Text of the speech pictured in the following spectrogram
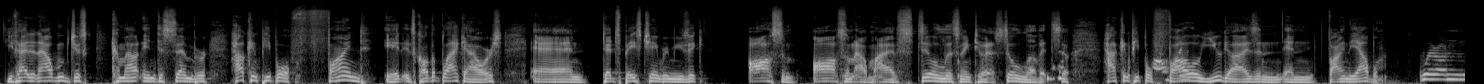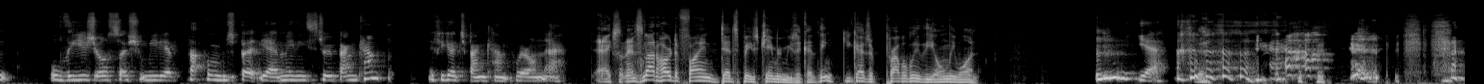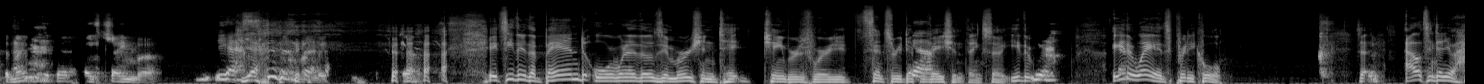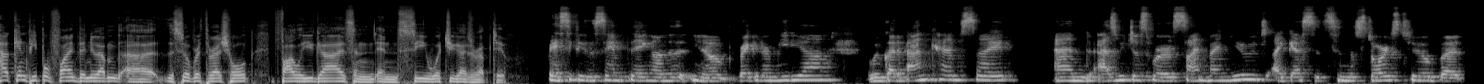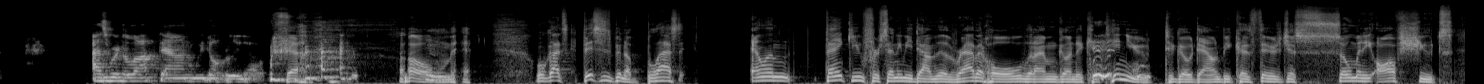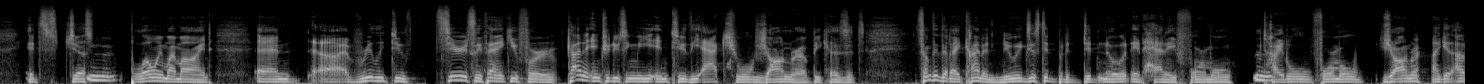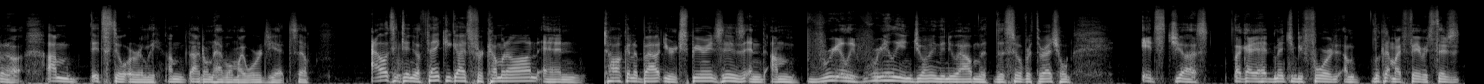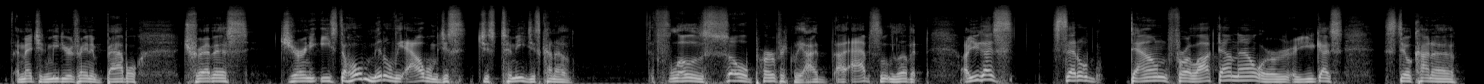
you've had an album just come out in December. How can people find it? It's called The Black Hours and Dead Space Chamber Music. Awesome, awesome album. I'm still listening to it. I still love it. So, how can people follow you guys and, and find the album? We're on all the usual social media platforms, but yeah, mainly through Bandcamp. If you go to Bandcamp, we're on there. Excellent. And it's not hard to find Dead Space Chamber Music. I think you guys are probably the only one. Yeah. The name of the Dead Chamber. yes. Yeah. it's either the band or one of those immersion ta chambers where you sensory deprivation things. So either Yeah. either way, it's pretty cool. So, Alex and Daniel, how can people find the new album, uh, The Silver Threshold? Follow you guys and, and see what you guys are up to. basically the same thing on the you know regular media. We've got a Bandcamp site, and as we just were signed by Mute, I guess it's in the stores too. But as we're in a lockdown, we don't really know. Yeah. oh man. Well, guys, this has been a blast. Ellen, thank you for sending me down the rabbit hole that I'm going to continue to go down because there's just so many offshoots. It's just blowing my mind, and uh, I really do seriously thank you for kind of introducing me into the actual genre because it's something that I kind of knew existed, but it didn't know it, it had a formal mm. title, formal genre. I get, I don't know. I'm. It's still early. I'm. I don't have all my words yet. So, Alex and Daniel, thank you guys for coming on and talking about your experiences. And I'm really, really enjoying the new album, The, the Silver Threshold. It's just like I had mentioned before. I'm looking at my favorites. There's I mentioned Meteors Rain and Babel, Trevis, Journey East. The whole middle of the album just, just to me, just kind of flows so perfectly. I, I absolutely love it. Are you guys settled down for a lockdown now, or are you guys still kind of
